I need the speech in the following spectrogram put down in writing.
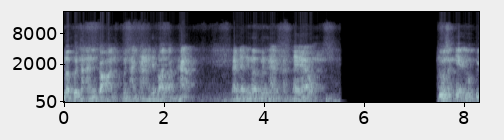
นวดพื้นฐานก่อนพื้นฐานขาให้เรียบร้อยก่อนนะครับหลังจากที่นวดพื้นฐานขาแล้ว ดูสังเกตดูปี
